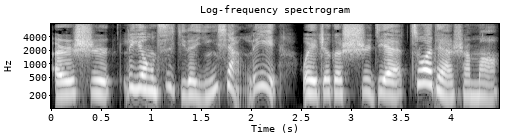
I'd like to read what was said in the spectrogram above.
而是利用自己的影响力为这个世界做点什么。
